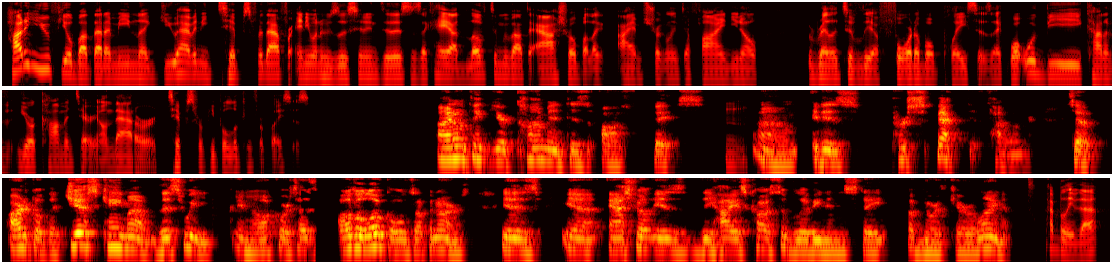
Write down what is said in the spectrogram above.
How do you feel about that? I mean, like, do you have any tips for that for anyone who's listening to this? Is like, hey, I'd love to move out to Asheville, but like I am struggling to find, you know, relatively affordable places like what would be kind of your commentary on that or tips for people looking for places i don't think your comment is off base mm. um, it is perspective however so article that just came out this week and of course has all the locals up in arms is uh, asheville is the highest cost of living in the state of north carolina i believe that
